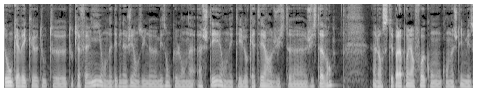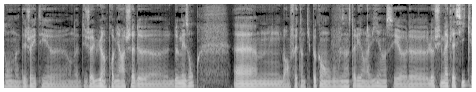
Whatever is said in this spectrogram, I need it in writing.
Donc avec euh, toute euh, toute la famille, on a déménagé dans une maison que l'on a achetée. On était locataire juste juste avant. Alors c'était pas la première fois qu'on qu'on achetait une maison. On a déjà été, on a déjà eu un premier achat de de maison. Euh, bah en fait un petit peu quand vous vous installez dans la vie, hein, c'est le, le schéma classique.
